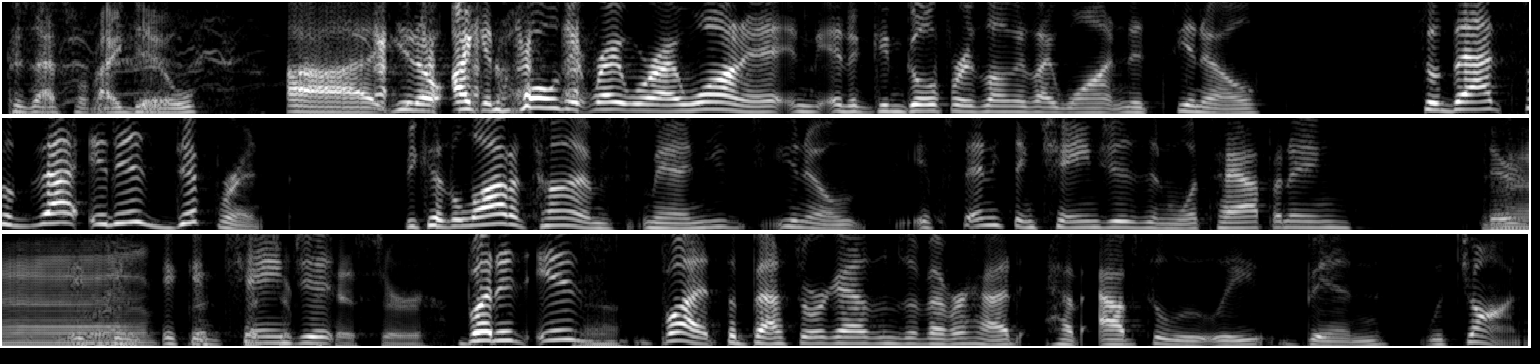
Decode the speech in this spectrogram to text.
because that's what I do. Uh, you know, I can hold it right where I want it, and, and it can go for as long as I want, and it's you know, so that so that it is different because a lot of times, man, you you know, if anything changes in what's happening, there it can it can that's such a change it. pisser. But it is, but the best orgasms I've ever had have absolutely been with John.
